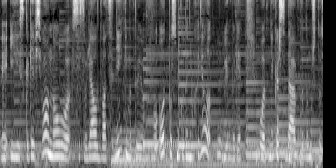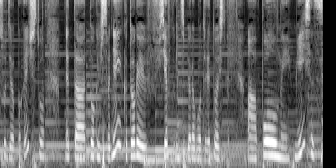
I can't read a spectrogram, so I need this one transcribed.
и, скорее всего, оно составляло 20 дней, Кима, ты в отпуск никуда не выходила в январе? Вот, мне кажется, да, потому что, судя по количеству, это то количество дней, которые все, в принципе, работали. То есть а, полный месяц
